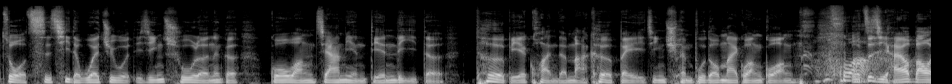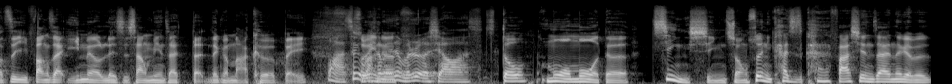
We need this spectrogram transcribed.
做瓷器的 Wedgwood 已经出了那个国王加冕典礼的。特别款的马克杯已经全部都卖光光，我自己还要把我自己放在 email list 上面，在等那个马克杯。哇，这个马克杯那么热销啊，都默默的进行中。所以你开始看，发现在那个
